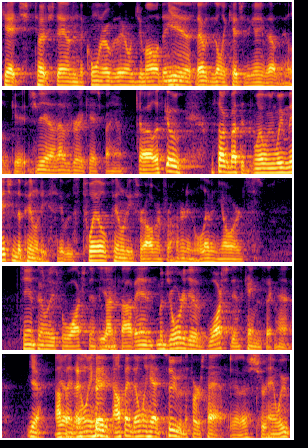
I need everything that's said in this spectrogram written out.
catch touchdown in the corner over there on Jamel Dean. Yes. that was his only catch of the game. That was a hell of a catch. Yeah, that was a great catch by him. Uh, let's go. Let's talk about the. Well, we mentioned the penalties, it was 12 penalties for Auburn for 111 yards. Ten penalties for Washington for Yeah. 95, and majority of Washington's came in the second half. Yeah, I yeah, think they only true. had. I think they only had two in the first half. yeah, that's true. And we,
